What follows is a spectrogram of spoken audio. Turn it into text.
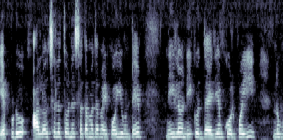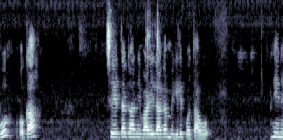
ఎప్పుడు ఆలోచనలతోనే సతమతమైపోయి ఉంటే నీలో నీకు ధైర్యం కోల్పోయి నువ్వు ఒక చేతగాని వాడిలాగా మిగిలిపోతావు. నేను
